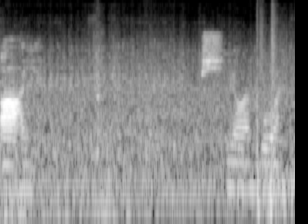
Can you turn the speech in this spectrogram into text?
啊呀漂亮不啊。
